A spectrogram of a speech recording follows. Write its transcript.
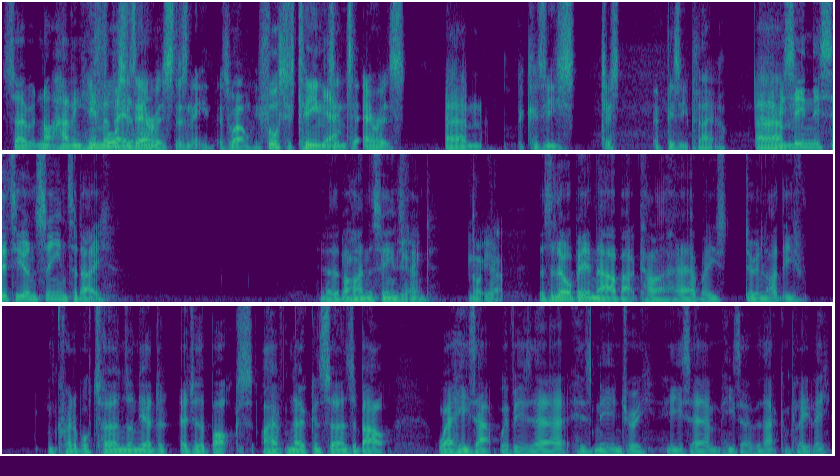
So not having he him forces available, errors, doesn't he? As well, he forces teams Yeah. into errors um, because he's just a busy player. Have Um, you seen this City Unseen today? You know the behind the scenes thing. Not yet. There's a little bit in that about Callagher where he's doing like these incredible turns on the ed- edge of the box. I have no concerns about where he's at with his uh, his knee injury. He's um, he's over that completely.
